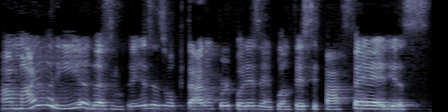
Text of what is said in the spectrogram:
a maioria das empresas optaram por, por exemplo, antecipar férias,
